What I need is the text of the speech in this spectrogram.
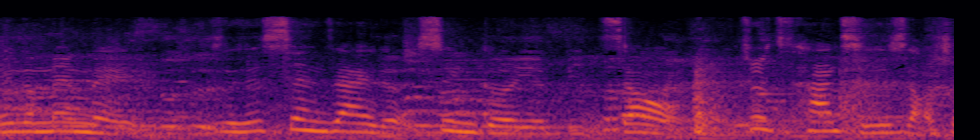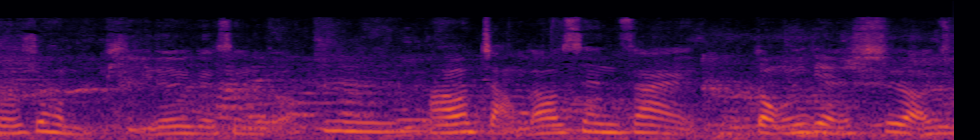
那个妹妹，就是现在的性格也比较，就她其实小时候是很皮的一个性格，嗯，然后长到现在懂一点事了，就是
